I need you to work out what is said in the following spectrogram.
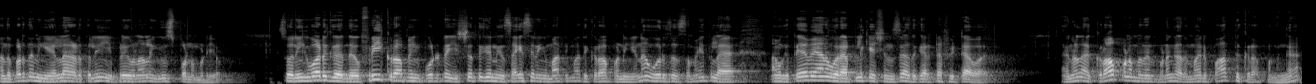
அந்த படத்தை நீங்கள் எல்லா இடத்துலையும் எப்படி வேணாலும் யூஸ் பண்ண முடியும். ஸோ நீங்கள் பாட்டுக்கு அந்த ஃப்ரீ கிராப்பிங் போட்டுட்டு இஷ்டத்துக்கு நீங்கள் சைஸை நீங்கள் மாற்றி மாற்றி கிராப் பண்ணிங்கன்னா ஒரு சில சமயத்தில் நமக்கு தேவையான ஒரு அப்ளிகேஷன்ஸு அது கரெக்டாக ஃபிட் ஆகாது அதனால் க்ராப் பண்ணும்போது என்ன பண்ணுங்கள் அது மாதிரி பார்த்து க்ராப் பண்ணுங்கள்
